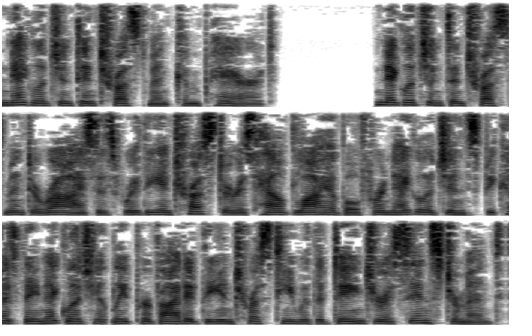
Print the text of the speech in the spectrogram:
Negligent entrustment compared. Negligent entrustment arises where the entruster is held liable for negligence because they negligently provided the entrustee with a dangerous instrument,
